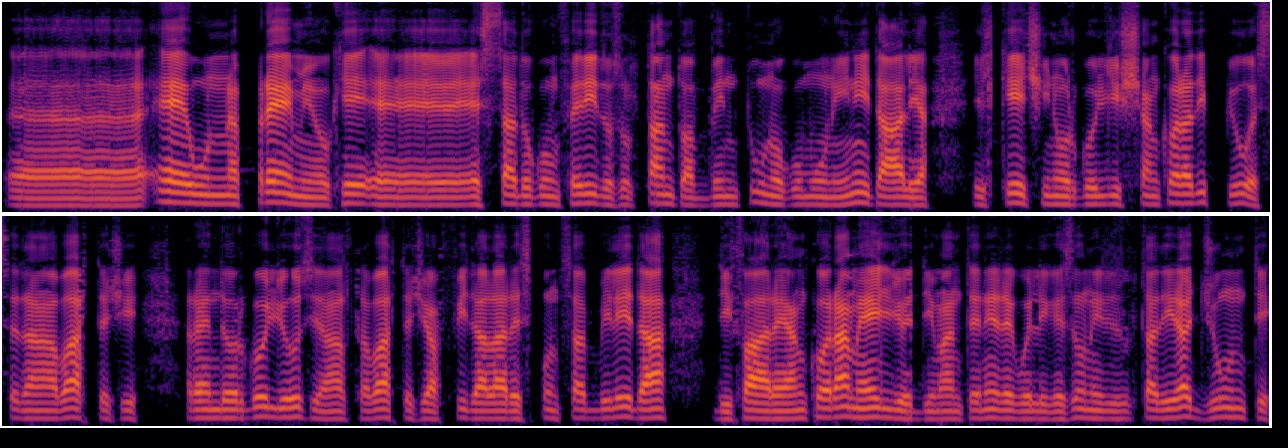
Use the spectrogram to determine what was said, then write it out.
Eh, è un premio che è stato conferito soltanto a 21 comuni in Italia, il che ci inorgoglisce ancora di più e se da una parte ci rende orgogliosi, dall'altra parte ci affida la responsabilità di fare ancora meglio e di mantenere quelli che sono i risultati raggiunti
